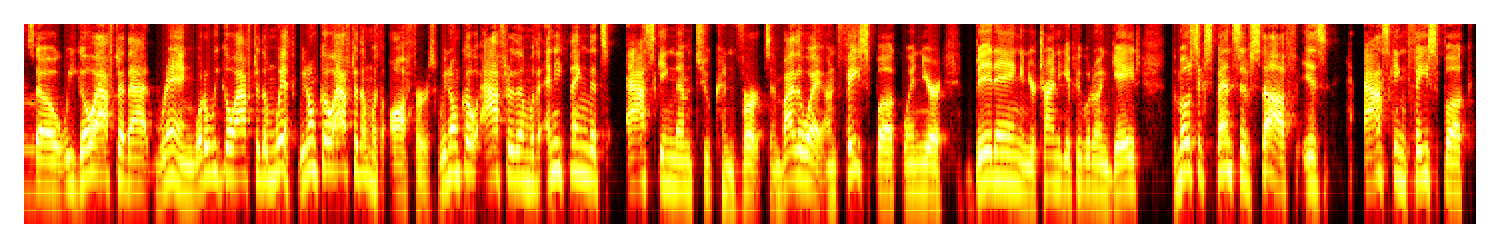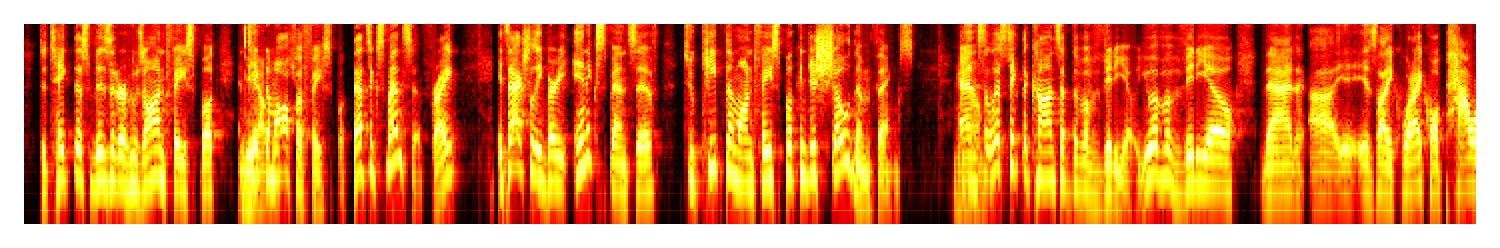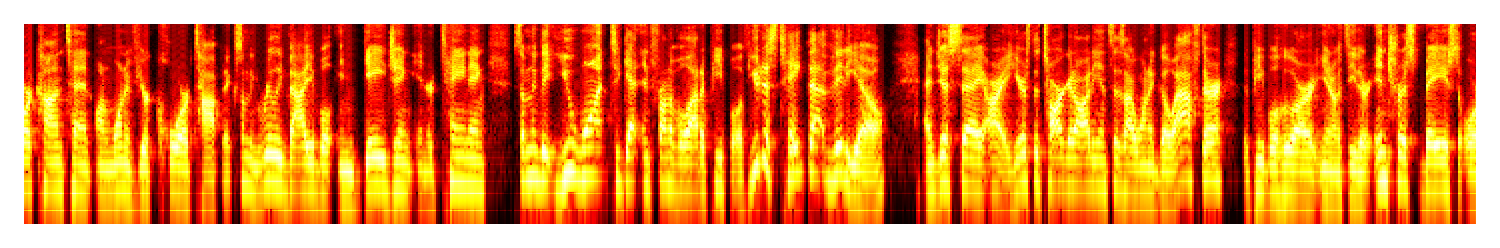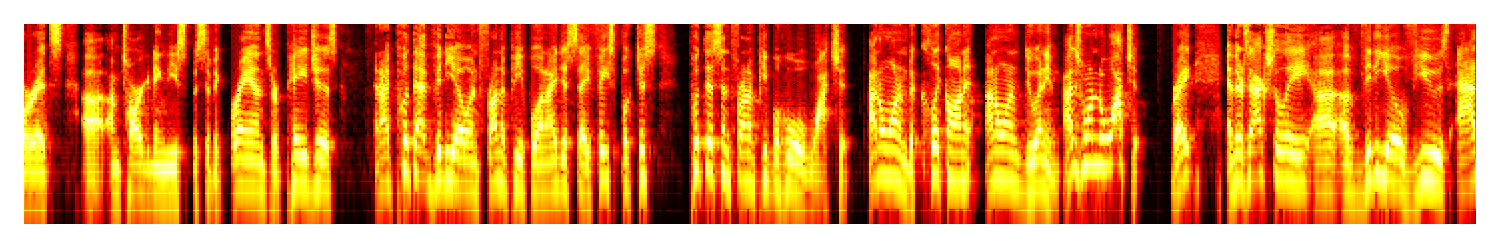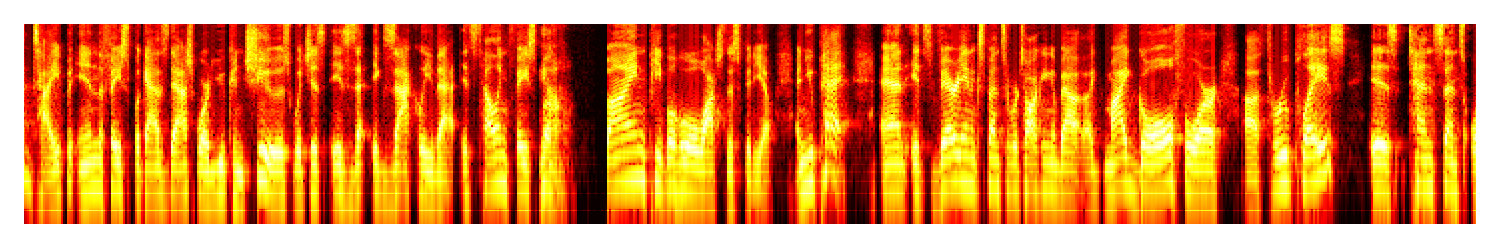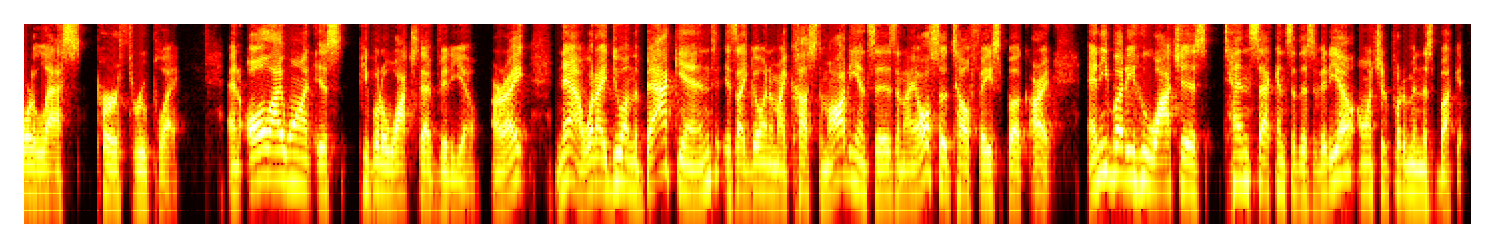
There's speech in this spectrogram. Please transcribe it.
So we go after that ring. What do we go after them with? We don't go after them with offers. We don't go after them with anything that's asking them to convert. And by the way, on Facebook, when you're bidding and you're trying to get people to engage, the most expensive stuff is asking Facebook to take this visitor who's on Facebook and take them off of Facebook. That's expensive, right? It's actually very inexpensive to keep them on Facebook and just show them things. And so let's take the concept of a video. You have a video that uh, is like what I call power content on one of your core topics, something really valuable, engaging, entertaining, something that you want to get in front of a lot of people. If you just take that video and just say, all right, here's the target audiences I want to go after, the people who are, you know, it's either interest based or it's uh, I'm targeting these specific brands or pages and I put that video in front of people and I just say, Facebook, just put this in front of people who will watch it. I don't want them to click on it. I don't want them to do anything. I just want them to watch it. Right. And there's actually uh, a video views ad type in the Facebook ads dashboard you can choose, which is, is exactly that. It's telling Facebook, yeah. find people who will watch this video and you pay. And it's very inexpensive. We're talking about like my goal for uh, through plays is 10 cents or less per through play. And all I want is people to watch that video. All right. Now, what I do on the back end is I go into my custom audiences and I also tell Facebook, all right, anybody who watches 10 seconds of this video, I want you to put them in this bucket.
